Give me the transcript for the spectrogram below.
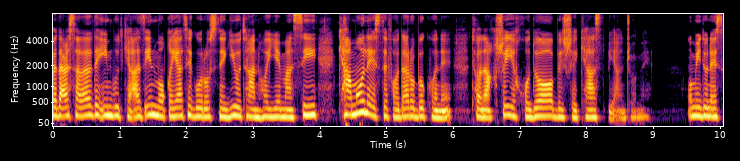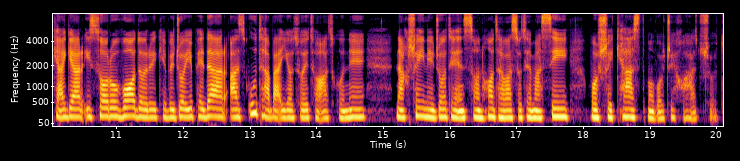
و در صدد این بود که از این موقعیت گرسنگی و تنهایی مسیح کمال استفاده رو بکنه تا نقشه خدا به شکست بیانجامه. او می‌دونست که اگر عیسی رو واداره که به جای پدر از او تبعیات و اطاعت کنه، نقشه نجات انسانها توسط مسیح با شکست مواجه خواهد شد.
